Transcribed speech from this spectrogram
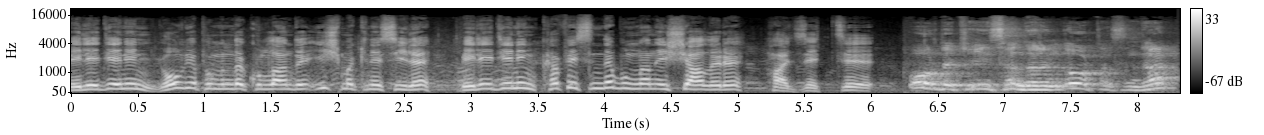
belediyenin yol yapımında kullandığı iş makinesiyle belediyenin kafesinde bulunan eşyaları haczetti. Oradaki insanların ortasında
